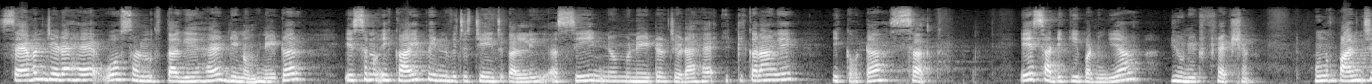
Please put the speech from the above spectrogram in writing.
7 ਜਿਹੜਾ ਹੈ, ਉਹ ਸਾਨੂੰ ਦਿੱਤਾ ਗਿਆ ਹੈ ਡਿਨੋਮੀਨੇਟਰ ਇਸ ਨੂੰ ਇਕਾਈ ਪਿੰਨ ਵਿੱਚ ਚੇਂਜ ਕਰਨ ਲਈ ਅਸੀਂ ਨਿਊਮਰੇਟਰ ਜਿਹੜਾ ਹੈ 1 ਕਰਾਂਗੇ 1/7 ਇਹ ਸਾਡੀ ਕੀ ਬਣ ਗਿਆ? ਯੂਨਿਟ ਫ੍ਰੈਕਸ਼ਨ ਹੁਣ 5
